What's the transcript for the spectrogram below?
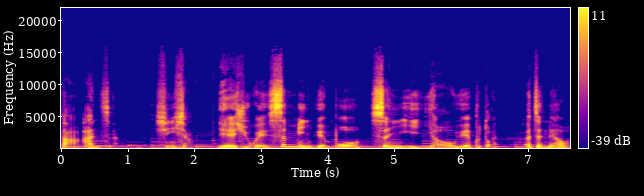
大案子，心想也许会声名远播，生意遥约不断，而怎料啊。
